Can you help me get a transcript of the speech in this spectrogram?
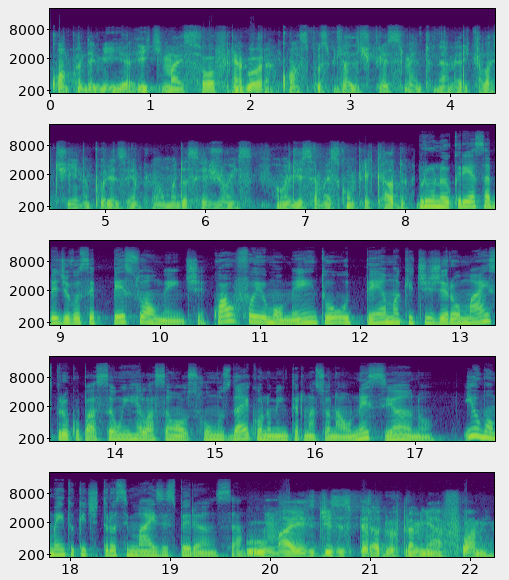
Com a pandemia e que mais sofrem agora com as possibilidades de crescimento. Né? A América Latina, por exemplo, é uma das regiões onde isso é mais complicado. Bruno, eu queria saber de você pessoalmente. Qual foi o momento ou o tema que te gerou mais preocupação em relação aos rumos da economia internacional nesse ano? E o momento que te trouxe mais esperança? O mais desesperador para mim é a fome,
